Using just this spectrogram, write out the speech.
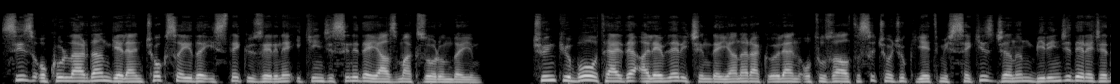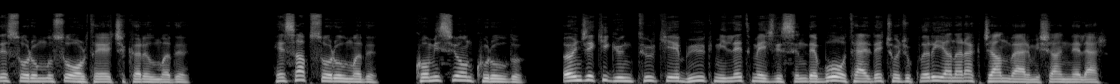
Siz okurlardan gelen çok sayıda istek üzerine ikincisini de yazmak zorundayım. Çünkü bu otelde alevler içinde yanarak ölen 36'sı çocuk 78 canın birinci derecede sorumlusu ortaya çıkarılmadı. Hesap sorulmadı. Komisyon kuruldu. Önceki gün Türkiye Büyük Millet Meclisi'nde bu otelde çocukları yanarak can vermiş anneler.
